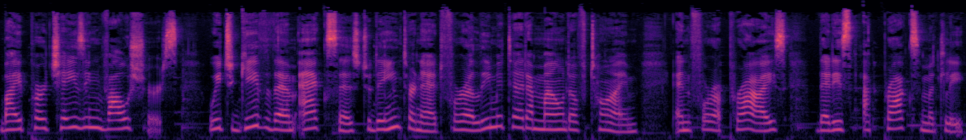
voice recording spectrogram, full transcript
by purchasing vouchers, which give them access to the internet for a limited amount of time and for a price that is approximately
